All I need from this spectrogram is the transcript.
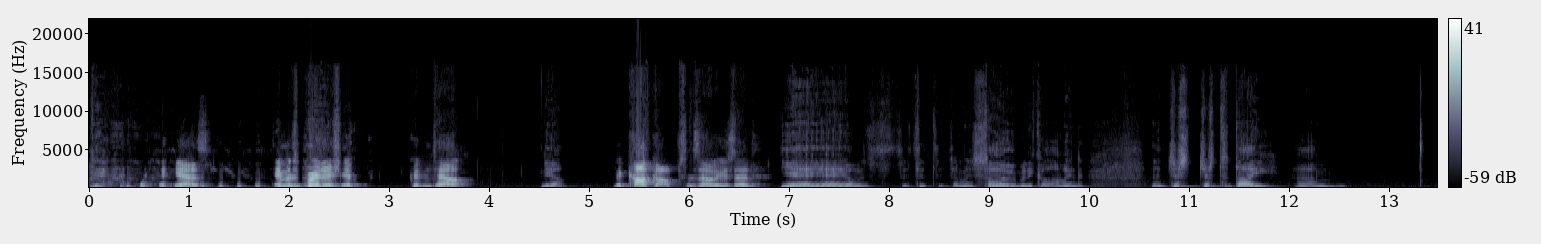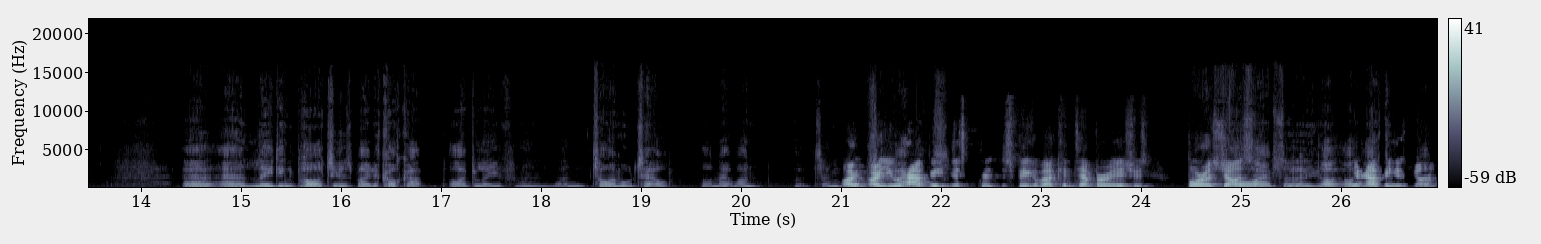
yes. Him is British, if couldn't tell. Yeah. The cock ups, is that what you said? Yeah, yeah. It was, it, it, I mean, so many I mean, just just today, um, uh, our leading party has made a cock up I believe, and, and time will tell on that one. But um, are, are you happy just to speak about contemporary issues? Boris Johnson. Oh, absolutely. I, I, You're happy I can, he's gone.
